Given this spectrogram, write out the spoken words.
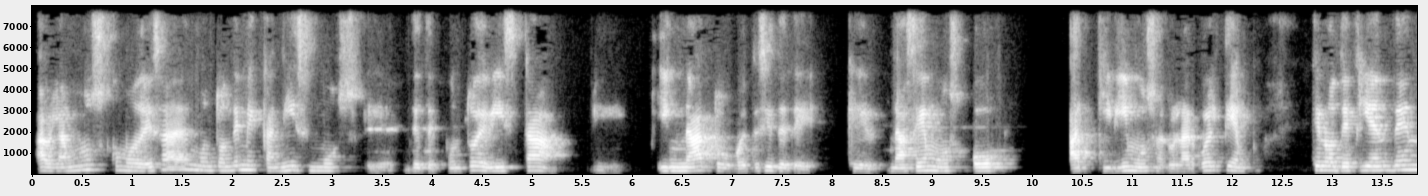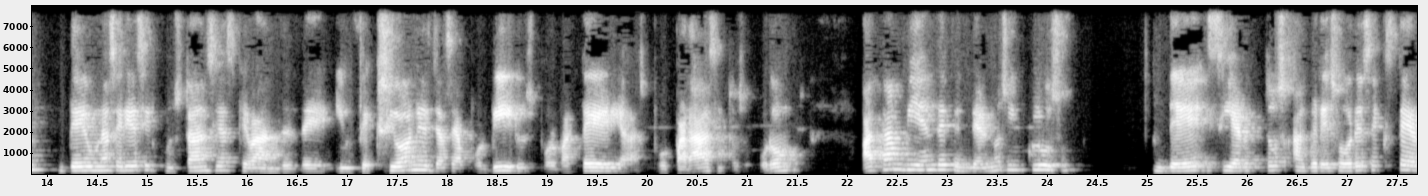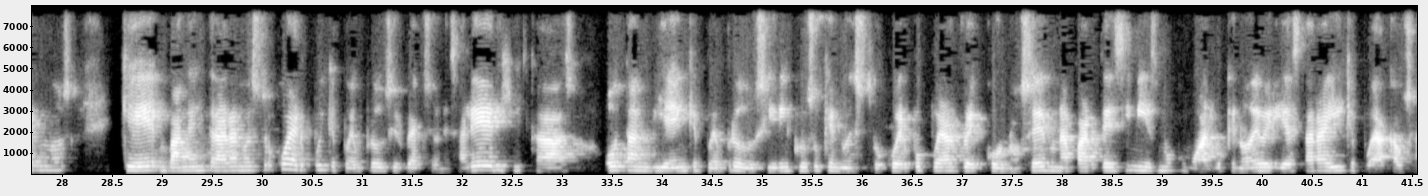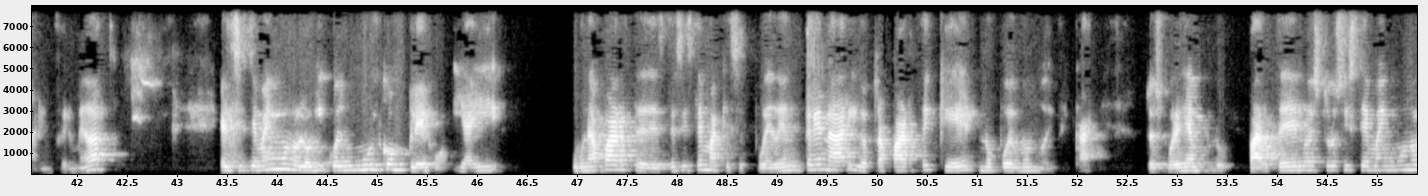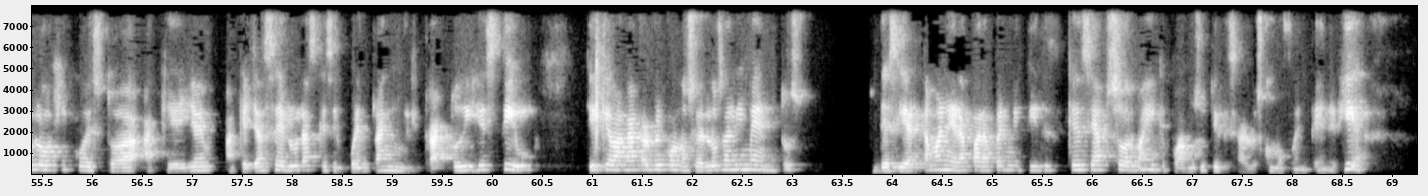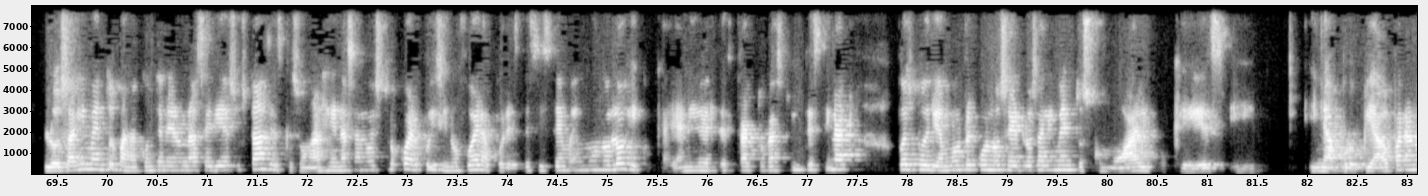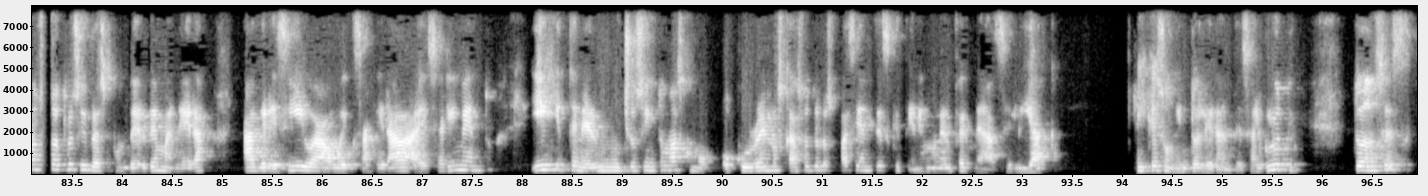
hablamos como de ese montón de mecanismos eh, desde el punto de vista eh, innato, es decir, desde que nacemos o adquirimos a lo largo del tiempo, que nos defienden de una serie de circunstancias que van desde infecciones, ya sea por virus, por bacterias, por parásitos o por hongos, a también defendernos incluso de ciertos agresores externos que van a entrar a nuestro cuerpo y que pueden producir reacciones alérgicas o también que pueden producir incluso que nuestro cuerpo pueda reconocer una parte de sí mismo como algo que no debería estar ahí, que pueda causar enfermedad. El sistema inmunológico es muy complejo y hay una parte de este sistema que se puede entrenar y otra parte que no podemos modificar. Entonces, por ejemplo, parte de nuestro sistema inmunológico es todas aquella, aquellas células que se encuentran en el tracto digestivo y que van a reconocer los alimentos de cierta manera para permitir que se absorban y que podamos utilizarlos como fuente de energía. Los alimentos van a contener una serie de sustancias que son ajenas a nuestro cuerpo y si no fuera por este sistema inmunológico que hay a nivel del tracto gastrointestinal, pues podríamos reconocer los alimentos como algo que es eh, inapropiado para nosotros y responder de manera agresiva o exagerada a ese alimento y tener muchos síntomas como ocurre en los casos de los pacientes que tienen una enfermedad celíaca y que son intolerantes al gluten. Entonces,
